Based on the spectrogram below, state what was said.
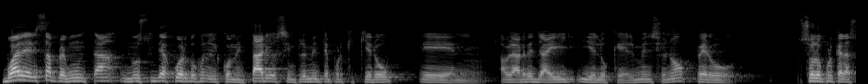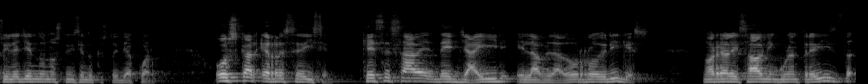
Voy a leer esta pregunta, no estoy de acuerdo con el comentario, simplemente porque quiero hablar de Jair y de lo que él mencionó, pero solo porque la estoy leyendo no estoy diciendo que estoy de acuerdo. Oscar RC dice, ¿qué se sabe de Jair el hablador Rodríguez? no ha realizado ninguna entrevista,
